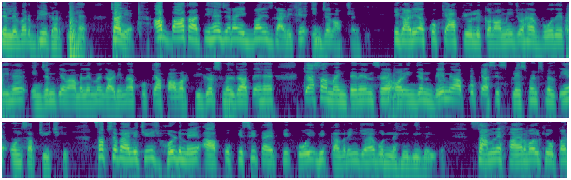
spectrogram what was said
डिलीवर भी करती हैं। चलिए, अब बात आती है जरा एक बार इस गाड़ी के इंजन ऑप्शन की, कि गाड़ी आपको क्या फ्यूल इकोनॉमी जो है वो देती है। इंजन के मामले में गाड़ी में आपको क्या पावर फिगर्स मिल जाते हैं, कैसा मेंटेनेंस है और इंजन बे में आपको कैसी प्लेसमेंट्स मिलती हैं, उन सब चीज़ की। सबसे पहली चीज़ हुड में आपको किसी टाइप की कोई भी कवरिंग जो है वो नहीं दी गई है। सामने फायरवॉल के ऊपर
